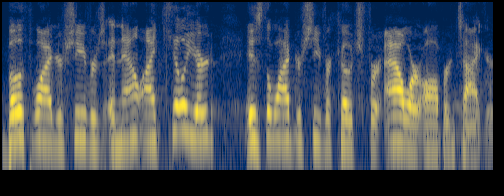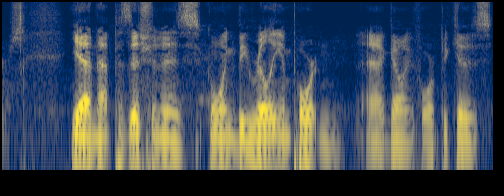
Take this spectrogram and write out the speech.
both wide receivers, and now Ike Hilliard is the wide receiver coach for our Auburn Tigers. Yeah, and that position is going to be really important uh, going forward because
